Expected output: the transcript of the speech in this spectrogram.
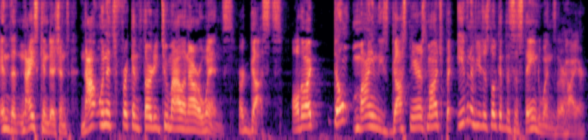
in the nice conditions, not when it's freaking 32 mile an hour winds or gusts. Although I don't mind these gusts near as much, but even if you just look at the sustained winds, they're higher.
